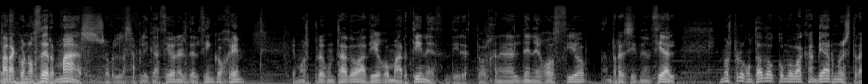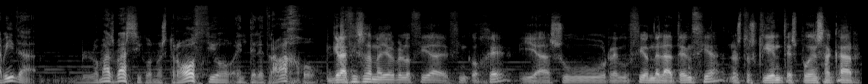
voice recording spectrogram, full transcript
Para conocer más sobre las aplicaciones del 5G, hemos preguntado a Diego Martínez, director general de negocio residencial. Hemos preguntado cómo va a cambiar nuestra vida, lo más básico, nuestro ocio, el teletrabajo. Gracias a la mayor velocidad del 5G y a su reducción de latencia, nuestros clientes pueden sacar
